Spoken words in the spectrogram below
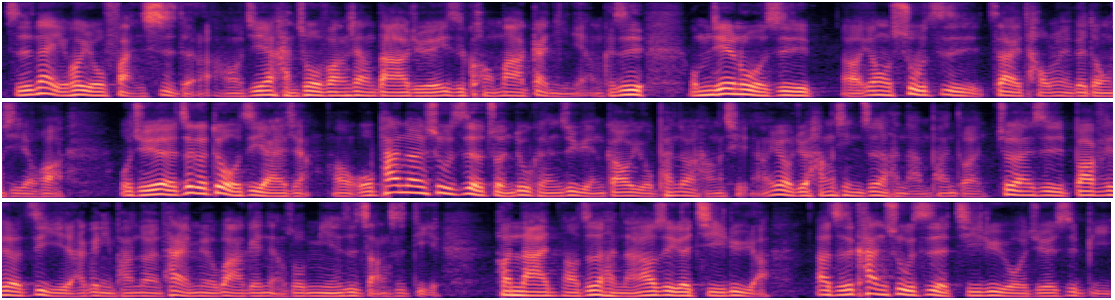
只是那也会有反噬的啦。我今天喊错方向，大家就会一直狂骂干你娘。可是我们今天如果是啊用数字在讨论一个东西的话。我觉得这个对我自己来讲，哦，我判断数字的准度可能是远高于我判断行情，因为我觉得行情真的很难判断。就算是巴菲特自己来跟你判断，他也没有办法跟你讲说明天是涨是跌，很难啊，真的很难。要是一个几率啊，那只是看数字的几率，我觉得是比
